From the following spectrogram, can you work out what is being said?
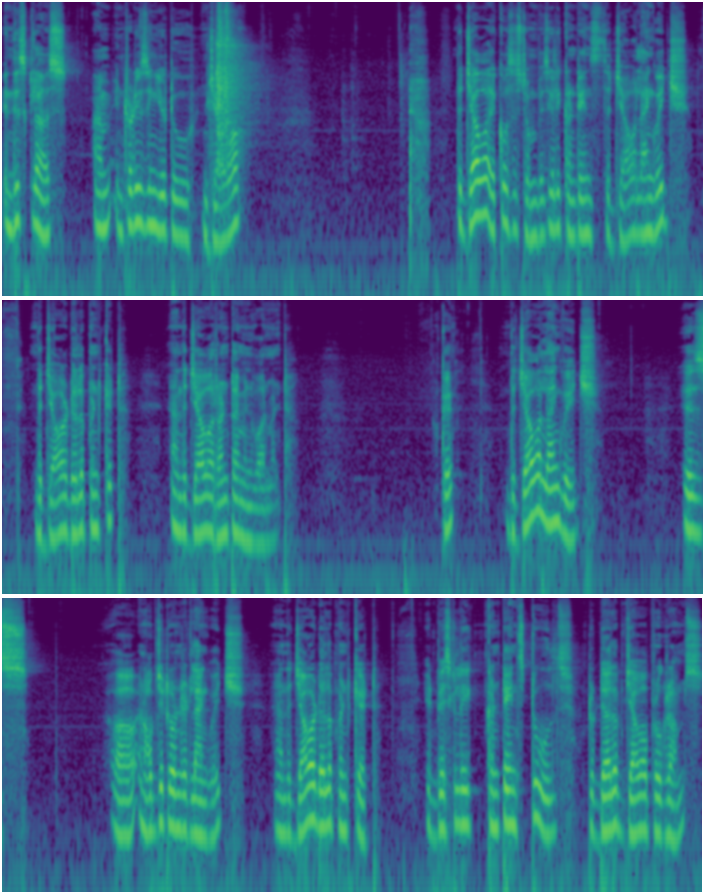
In this class, I'm introducing you to Java. The Java ecosystem basically contains the Java language, the Java development kit, and the Java runtime environment. Okay, the Java language is uh, an object-oriented language, and the Java development kit it basically contains tools to develop Java programs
